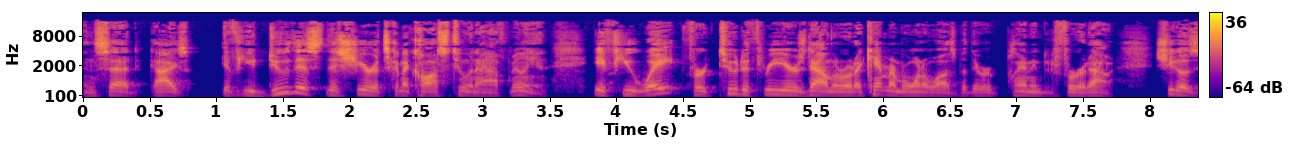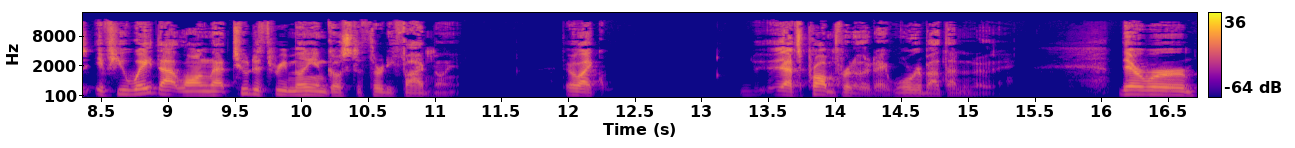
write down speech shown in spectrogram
and said, guys, if you do this this year, it's going to cost two and a half million. If you wait for two to three years down the road, I can't remember when it was, but they were planning to defer it out. She goes, if you wait that long, that two to three million goes to 35 million. They're like, that's a problem for another day. We'll worry about that another day. There were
